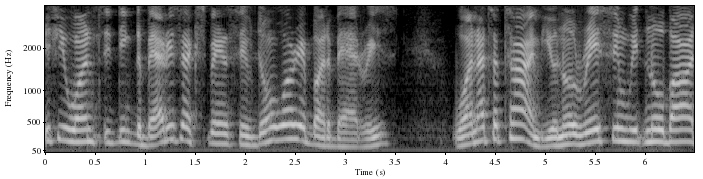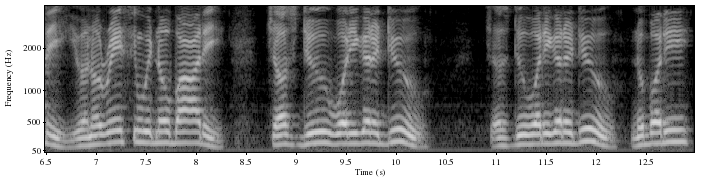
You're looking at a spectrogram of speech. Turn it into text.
If you want to think the batteries are expensive, don't worry about the batteries. One at a time. You're not racing with nobody. You're not racing with nobody. Just do what you gotta do. just do what you're gonna do. Nobody,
